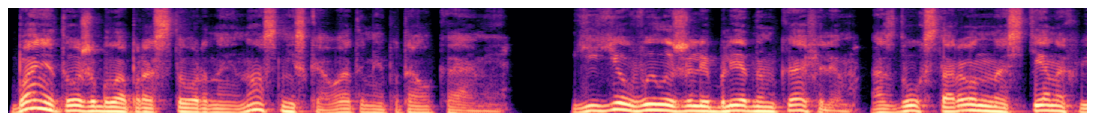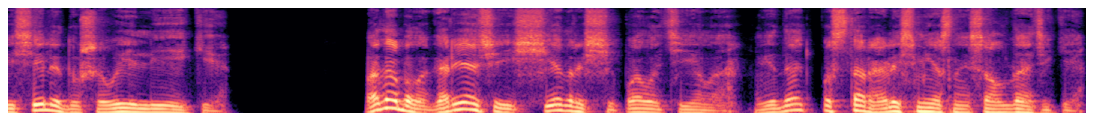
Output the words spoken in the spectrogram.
Баня тоже была просторной, но с низковатыми потолками. Ее выложили бледным кафелем, а с двух сторон на стенах висели душевые лейки. Вода была горячая и щедро щипала тело. Видать, постарались местные солдатики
